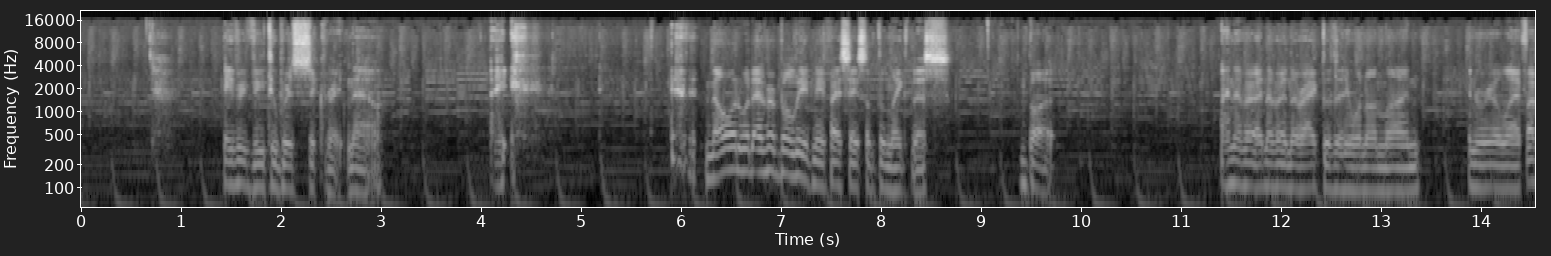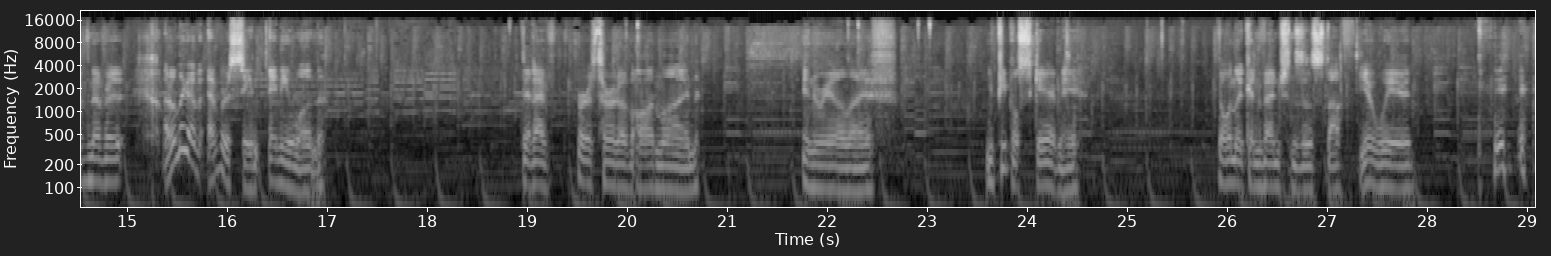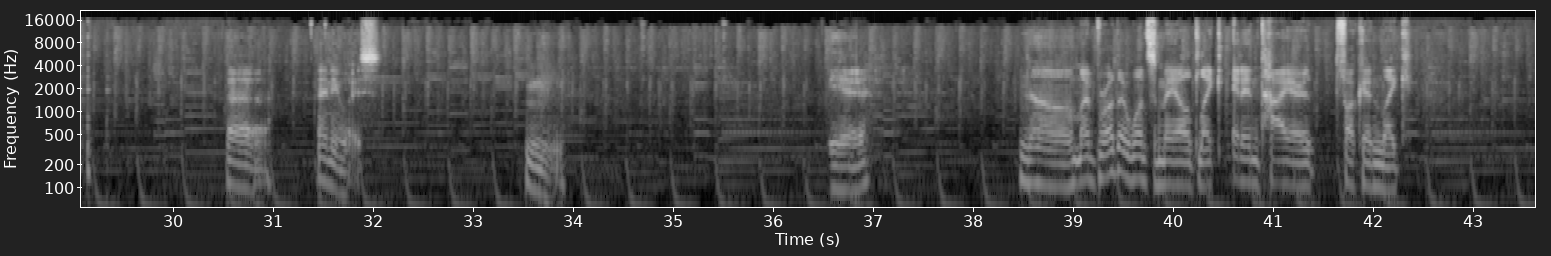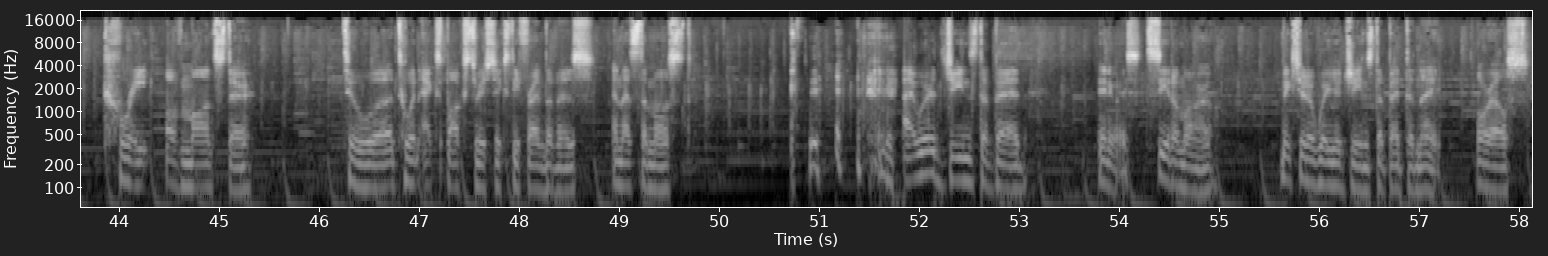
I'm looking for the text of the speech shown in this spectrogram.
Every VTuber is sick right now. I... no one would ever believe me if I say something like this. But I never I never interact with anyone online in real life. I've never I don't think I've ever seen anyone that I've first heard of online in real life. You people scare me. Going to conventions and stuff. You're weird. uh anyways. Hmm. Yeah. No, my brother once mailed like an entire fucking like crate of monster to uh, to an Xbox 360 friend of his, and that's the most. I wear jeans to bed. Anyways, see you tomorrow. Make sure to wear your jeans to bed tonight, or else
